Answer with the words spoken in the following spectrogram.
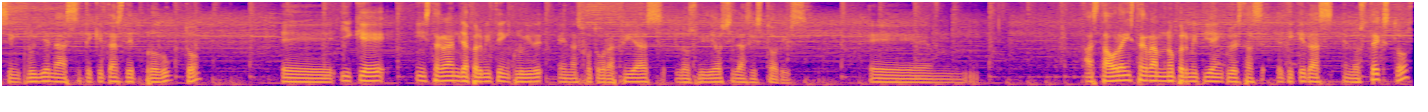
se incluye en las etiquetas de producto eh, y que Instagram ya permite incluir en las fotografías, los vídeos y las stories. Hasta ahora Instagram no permitía incluir estas etiquetas en los textos,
